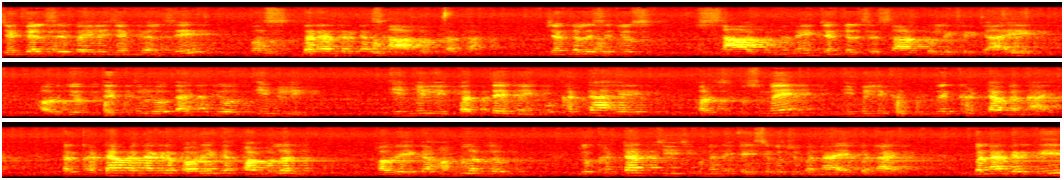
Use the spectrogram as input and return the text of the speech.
जंगल से, पहले जंगल से बस तरह तरह का साग होता था। जंगल से जो साग, उन्होंने जंगल से साग को लेकर आए, और जो तेंतुल होता है ना, जो इमली इमली पत्ते में वो खट्टा है और उसमें इमली में खट्टा बनाए और खट्टा बनाकर और एक अम्लन, और एक अम्ल जो खट्टा चीज़ उन्होंने ऐसे कुछ बनाए बनाए। बना करके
